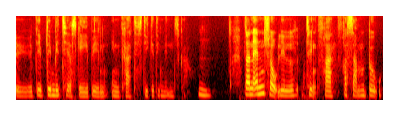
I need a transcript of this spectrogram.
Øh, det, det er med til at skabe en, en karakteristik af de mennesker. Mm. Der er en anden sjov lille ting fra, fra samme bog,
